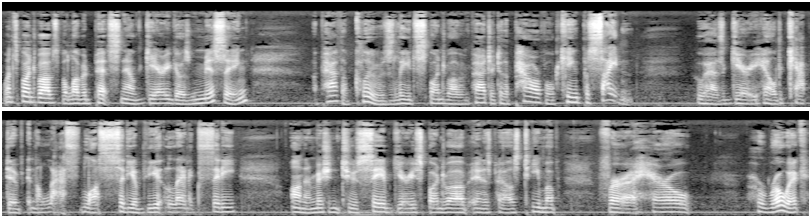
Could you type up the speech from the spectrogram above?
when SpongeBob's beloved pet snail Gary goes missing, a path of clues leads SpongeBob and Patrick to the powerful King Poseidon, who has Gary held captive in the last lost city of the Atlantic City. On their mission to save Gary, SpongeBob and his pals team up for a hero- heroic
